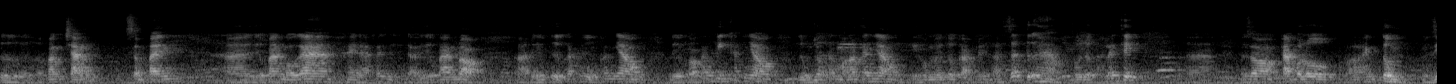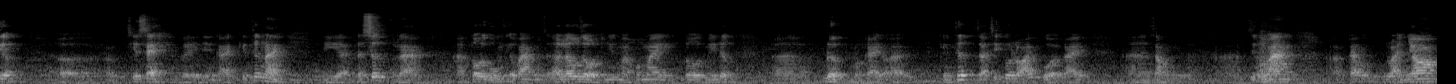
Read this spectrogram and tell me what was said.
từ vang trắng, sâm panh à, rượu vang có ga hay là các rượu, à, rượu vang đỏ à, đến từ các vùng khác nhau đều có các vị khác nhau dùng cho các món ăn khác nhau. Thì hôm nay tôi cảm thấy là rất tự hào tôi được Alex Thịnh à, do Capolo đó là anh Tùng rượu uh, chia sẻ về những cái kiến thức này. Thì uh, thật sự là uh, tôi uống rượu vang cũng rất là lâu rồi nhưng mà hôm nay tôi mới được uh, được một cái gọi là kiến thức giá trị cốt lõi của cái uh, dòng uh, rượu vang uh, các loại nho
